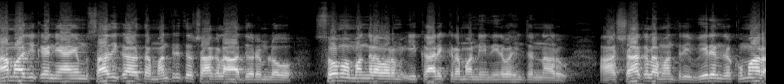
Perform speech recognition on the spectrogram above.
సామాజిక న్యాయం సాధికారత మంత్రిత్వ శాఖల ఆధ్వర్యంలో సోమ మంగళవారం ఈ కార్యక్రమాన్ని నిర్వహించనున్నారు. ఆ శాఖల మంత్రి వీరేంద్ర కుమార్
